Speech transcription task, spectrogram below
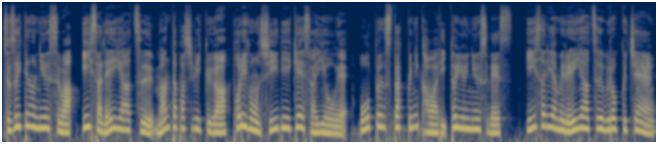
続いてのニュースは、イーサレイヤー2マンタパシフィックがポリゴン CDK 採用へオープンスタックに変わりというニュースです。イーサリアムレイヤー2ブロックチェーン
